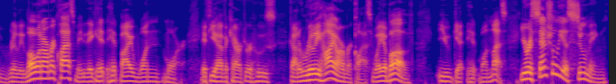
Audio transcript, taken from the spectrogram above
really low in armor class, maybe they get hit by one more. If you have a character who's got a really high armor class, way above, you get hit one less. You're essentially assuming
